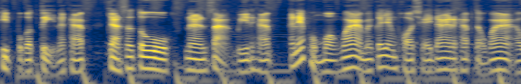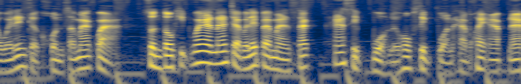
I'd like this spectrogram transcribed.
ผิดปกตินะครับ จากศัตรูนาน 3 วินะครับ อันนี้ผมมองว่ามันก็ยังพอใช้ได้นะครับ แต่ว่าเอาไว้เล่นกับคนซะมากกว่า ส่วนตัวคิดว่าน่าจะไปเล่นประมาณสัก 50 บวกหรือ 60 บวกนะครับ ค่อยอัพนะ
